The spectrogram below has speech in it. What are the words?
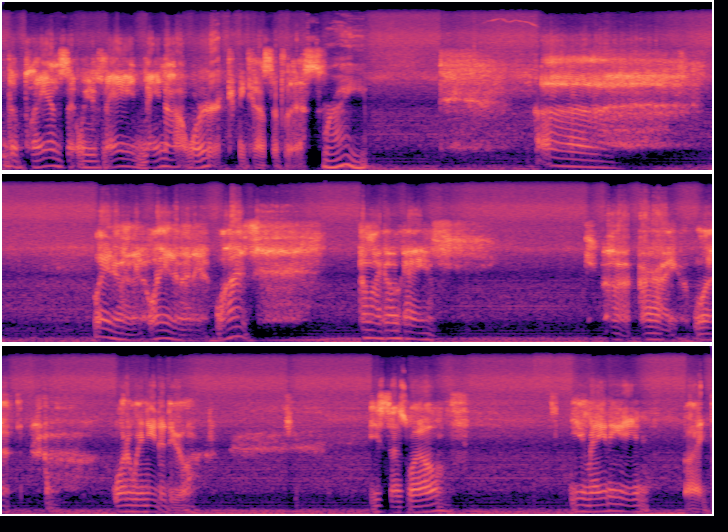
the plans that we've made may not work because of this. Right. Uh, wait a minute, wait a minute. What? I'm like, okay. Uh, all right, what? What do we need to do? He says, well, you may need like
